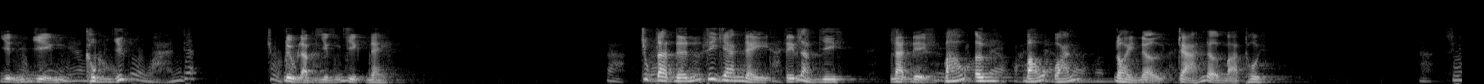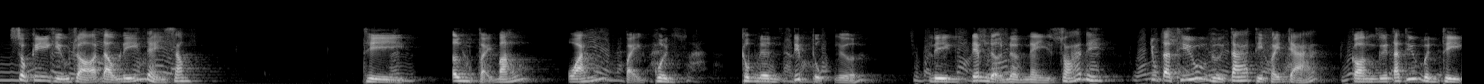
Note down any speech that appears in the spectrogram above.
vĩnh viễn không dứt, đều làm những việc này. Chúng ta đến thế gian này để làm gì? Là để báo ân, báo oán, đòi nợ, trả nợ mà thôi. Sau khi hiểu rõ đạo lý này xong, thì ân phải báo, oán phải quên, không nên tiếp tục nữa. Liền đem nợ nần này xóa đi. Chúng ta thiếu người ta thì phải trả, còn người ta thiếu mình thì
